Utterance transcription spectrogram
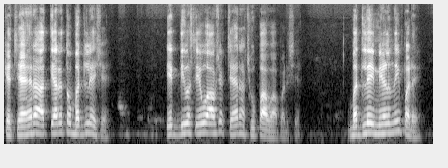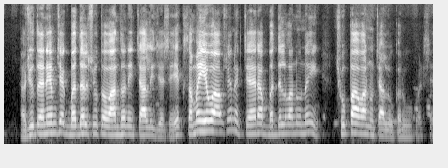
કે ચહેરા અત્યારે તો બદલે છે. એક દિવસ એવો આવશે કે ચહેરા છુપાવવા પડશે. બદલે મેળ નહીં પડે. હજુ તો એને એમ છે કે બદલશું તો વાંધો નહીં, ચાલી જશે. એક સમય એવો આવશે ને ચહેરા બદલવાનું નહીં, છુપાવવાનું ચાલુ કરવું પડશે.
